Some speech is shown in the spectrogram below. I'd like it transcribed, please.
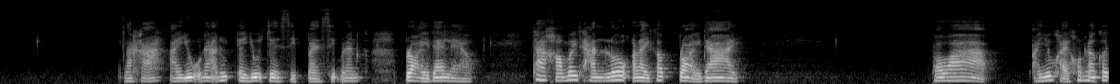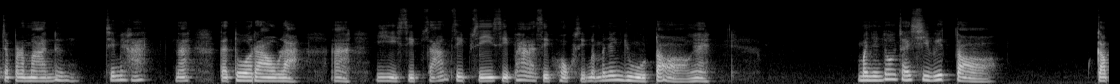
70-80 นะคะ อายุนะอายุ 70 80นั้นปล่อยได้แล้ว ถ้าเขาไม่ทันโรคอะไรก็ปล่อยได้ เพราะว่าอายุไขคนเราก็จะประมาณหนึ่งใช่ไหมคะนะแต่ตัวเราล่ะอะยี่สิบสามสิบสี่สิบห้าสิบหกสิบมันยังอยู่ต่อไง มันยังต้องใช้ชีวิตต่อ กับ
